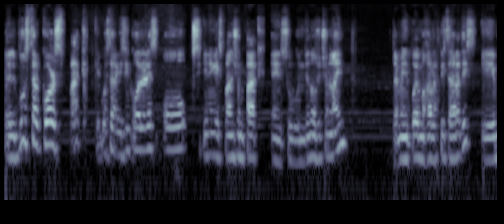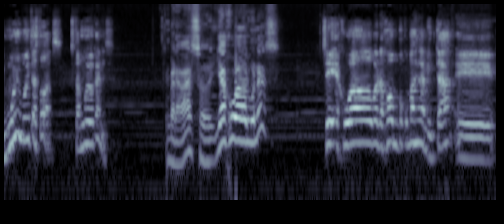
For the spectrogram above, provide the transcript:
el booster course pack que cuesta 25 dólares o si tienen expansion pack en su Nintendo Switch Online, también pueden bajar las pistas gratis y muy bonitas todas, están muy bacanas. Bravazo. ¿Ya has jugado algunas? Sí, he jugado, bueno, he jugado un poco más de la mitad. Eh,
